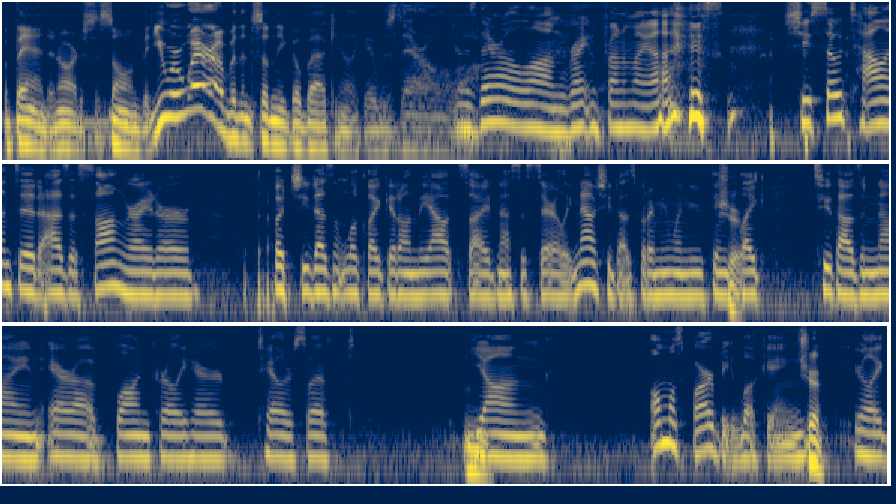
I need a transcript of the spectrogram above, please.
a band, an artist, a song that you were aware of, and then suddenly you go back and you're like, it was there all along. It was there all along, right in front of my eyes. She's so talented as a songwriter, but she doesn't look like it on the outside necessarily. Now she does, but I mean, when you think Sure. like 2009 era, blonde, curly hair, Taylor Swift, young, almost Barbie looking. Mm. Sure. You're like,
